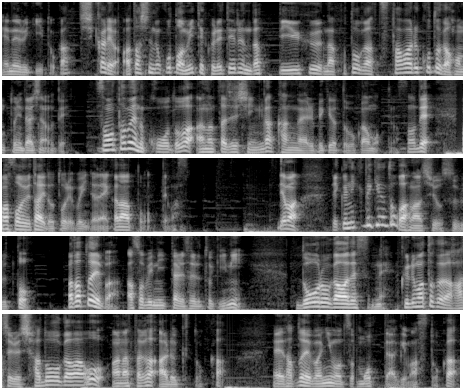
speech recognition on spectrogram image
エネルギーとか、しっかり私のことを見てくれてるんだっていう風なことが伝わることが本当に大事なので、そのための行動はあなた自身が考えるべきだと僕は思ってますので、まあそういう態度を取ればいいんじゃないかなと思ってます。で、まあ、テクニック的なところ話をすると、まあ、例えば遊びに行ったりするときに、道路側ですね。車とかが走る車道側をあなたが歩くとか、えー、例えば荷物を持ってあげますとか、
